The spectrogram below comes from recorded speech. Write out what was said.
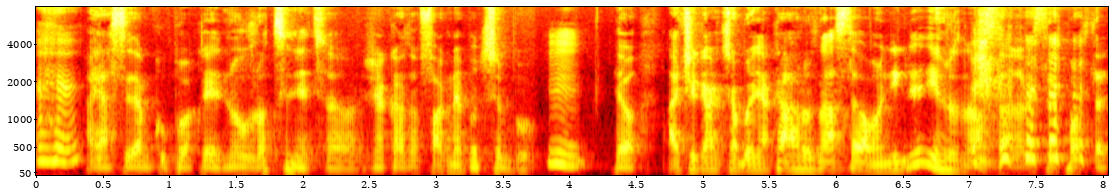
Uh-huh. A já si tam kupu jako jednou v roce něco, jo, že jako já to fakt nepotřebuju. Hmm. Jo. A čekám, že třeba bude nějaká hrozná sleva, on nikdy není hrozná sleva na Mr. Porter.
